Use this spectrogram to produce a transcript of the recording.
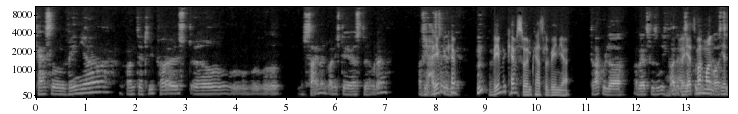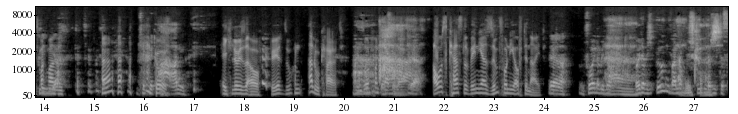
Castlevania und der Typ heißt äh, Simon war nicht der erste, oder? Aber wie heißt Wem der denn? Hm? Wem bekämpfst du in Castlevania? Dracula, aber jetzt versuche ich gerade. Ah, jetzt mach mal, jetzt mach mal. Ja. Fängt mit A an. Ich löse auf. Wir suchen Alucard, den ah, Sohn von Dracula. Ah, ja. Aus Castlevania Symphony of the Night. Ja. Und vorhin habe ich noch, ah, heute habe ich irgendwann noch geschrieben, dass, ich das,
